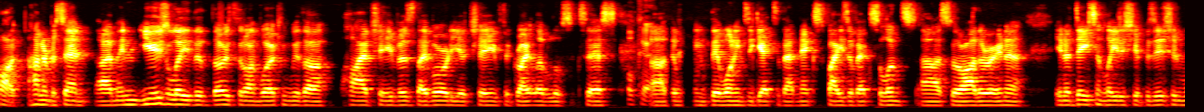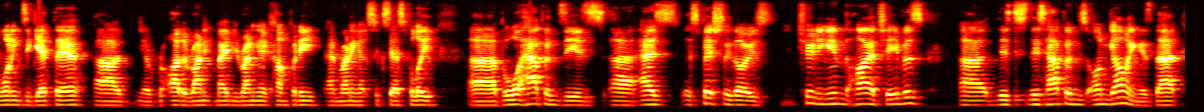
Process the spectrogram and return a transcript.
Oh, 100%. I mean, usually the, those that I'm working with are high achievers. They've already achieved a great level of success. Okay. Uh, they're, they're, wanting to get to that next phase of excellence. Uh, so either in a in a decent leadership position, wanting to get there, uh, you know, either running maybe running a company and running it successfully. Uh, but what happens is, uh, as especially those tuning in, the high achievers, Uh, this this happens ongoing. Is that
